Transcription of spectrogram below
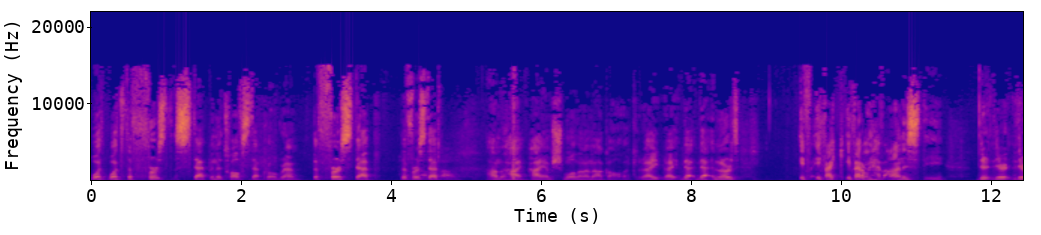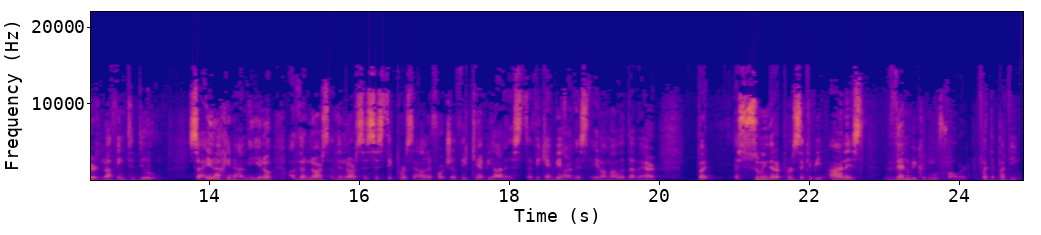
what, what's the first step in the 12 step program? The first step, the first step, um, hi, hi, I'm Shmuel and I'm alcoholic, right? Right? That, that, in other words, if, if I, if I don't have honesty, there, there, there's nothing to do. So enachinami, you know, the, narciss- the narcissistic personality, unfortunately, can't be honest. If he can't be honest, daber. But assuming that a person can be honest, then we could move forward. But the, but the,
